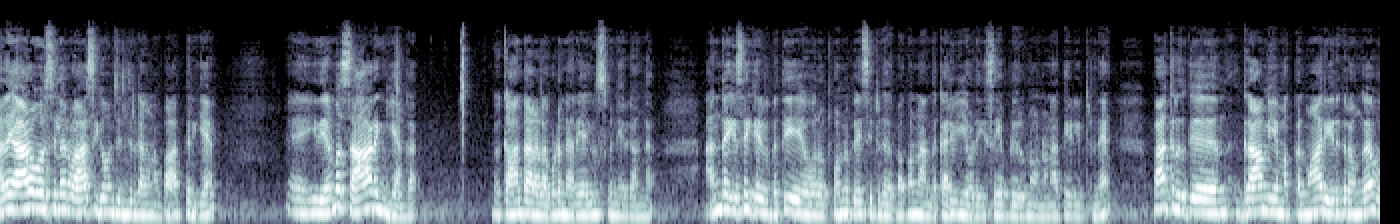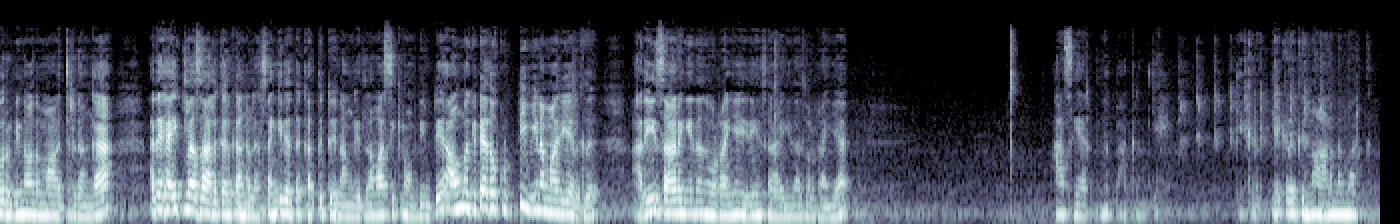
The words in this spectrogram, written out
அதை யாரோ ஒரு சிலர் வாசிக்கவும் செஞ்சுருக்காங்க. நான் பார்த்துருக்கேன். இது என்னமோ சாரங்கி அங்கே இப்போ காந்தாரால கூட நிறையா யூஸ் பண்ணியிருக்காங்க. அந்த இசைக்கருவி பற்றி ஒரு பொண்ணு பேசிட்டு இருக்கிறத பார்க்க நான் அந்த கருவியோட இசை எப்படி இருக்கணும்னு நான் தேடிட்டு இருந்தேன். பார்க்குறதுக்கு கிராமிய மக்கள் மாதிரி இருக்கிறவங்க ஒரு வினோதமாக வச்சுருக்காங்க. அதே ஹை கிளாஸ் ஆளுக்கு இருக்காங்கல்ல சங்கீதத்தை கற்றுட்டு நாங்கள் இதில் வாசிக்கிறோம் அப்படின்ட்டு அவங்க கிட்ட ஏதோ குட்டி வீணை மாதிரியே இருக்குது. அதையும் சாரங்க தான் சொல்கிறாங்க இதையும் சாரங்க தான் சொல்கிறாங்க ஆசையாக இருக்குங்க பார்க்குறதுக்கே. கேட்குறது கேட்குறதுக்கு இன்னும் ஆனந்தமாக இருக்குது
